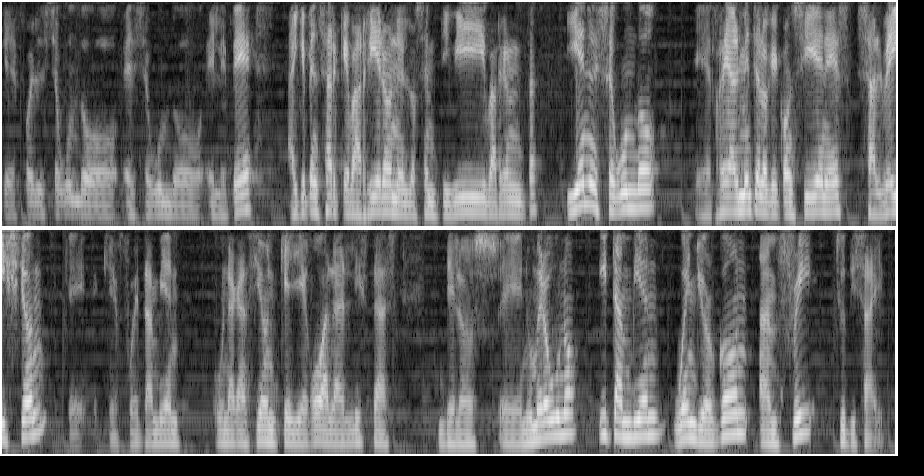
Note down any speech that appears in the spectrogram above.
que fue el segundo, el segundo LP. Hay que pensar que barrieron en los MTV, barrieron y en el segundo eh, realmente lo que consiguen es Salvation, que, fue también una canción que llegó a las listas de los eh, número uno, y también When You're Gone and Free to Decide.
